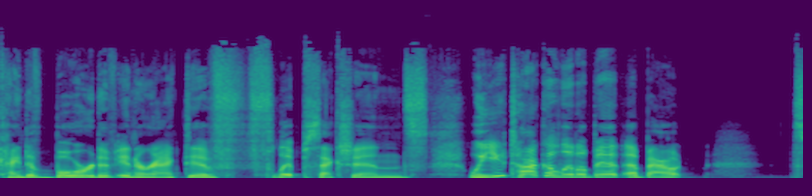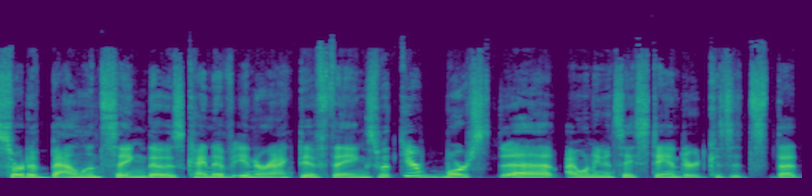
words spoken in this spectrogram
kind of board of interactive flip sections. Will you talk a little bit about sort of balancing those kind of interactive things with your more uh, I won't even say standard because it's that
